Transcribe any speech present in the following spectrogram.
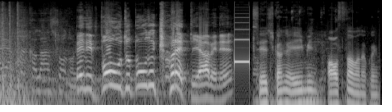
Ayakta kalan son oyun. Beni boğdu boğdu kör etti ya beni. Sage kanka eğimin altına amına koyayım.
